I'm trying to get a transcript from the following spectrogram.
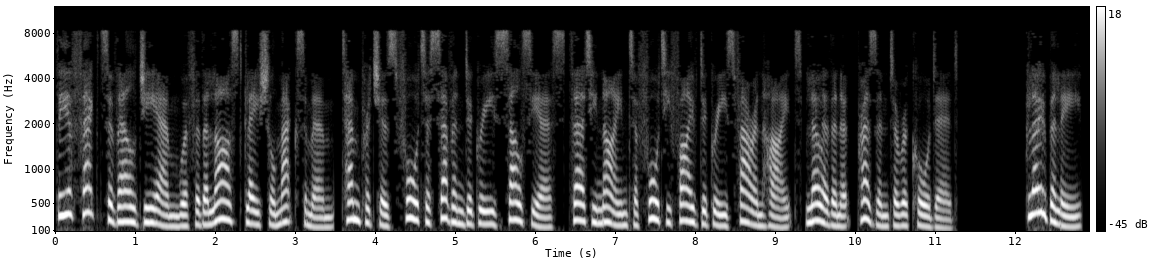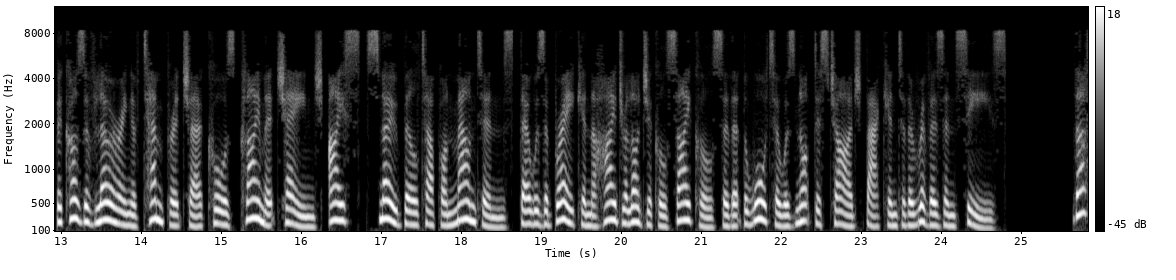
The effects of LGM were for the last glacial maximum, temperatures 4 to 7 degrees Celsius (39 to 45 degrees Fahrenheit) lower than at present are recorded. Globally, because of lowering of temperature caused climate change, ice, snow built up on mountains, there was a break in the hydrological cycle so that the water was not discharged back into the rivers and seas. Thus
